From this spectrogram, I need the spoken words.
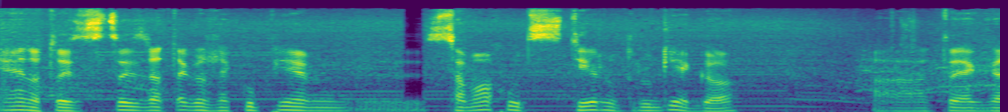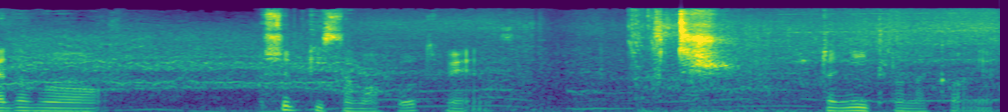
Nie no, to jest, to jest dlatego, że kupiłem y, samochód z tieru drugiego, a to jak wiadomo szybki samochód, więc jeszcze nitro na koniec.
